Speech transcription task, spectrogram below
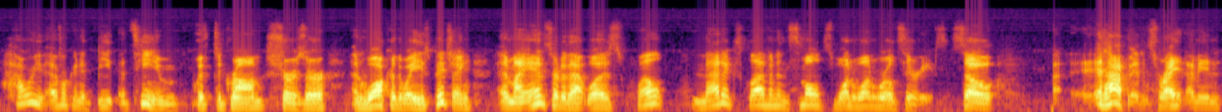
how are you ever going to beat a team with DeGrom, Scherzer, and Walker the way he's pitching? And my answer to that was, well, Maddux, Glavine, and Smoltz won one World Series. So uh, it happens, right? I mean,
